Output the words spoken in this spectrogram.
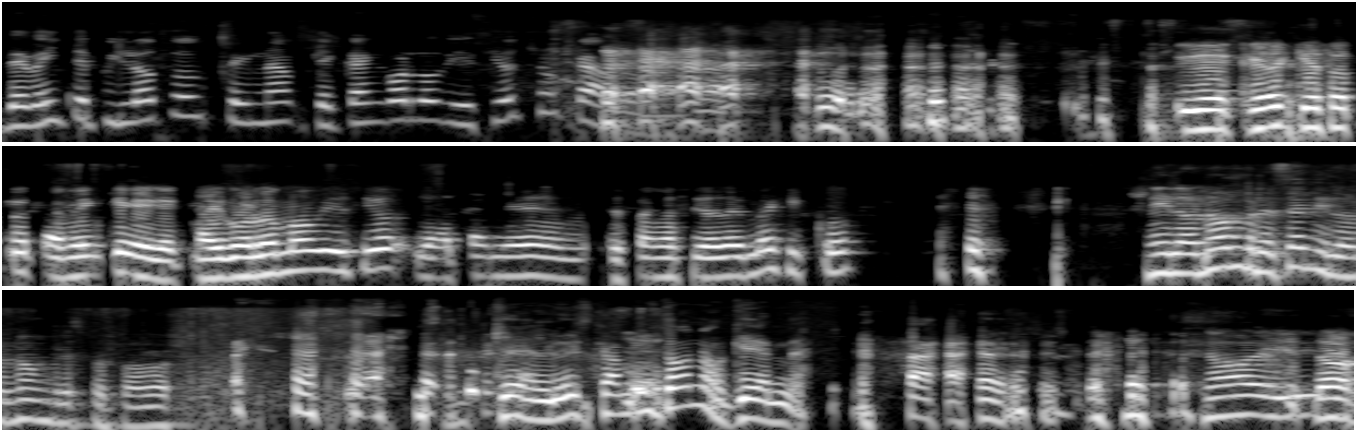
de 20 pilotos te, caen gordos 18, cabrón. Y creo que es otro también que cae gordo Mauricio, ya también está en la Ciudad de México. Ni los nombres, eh, ni los nombres, por favor. ¿Quién? ¿Luis Hamilton o quién? No, y- No,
